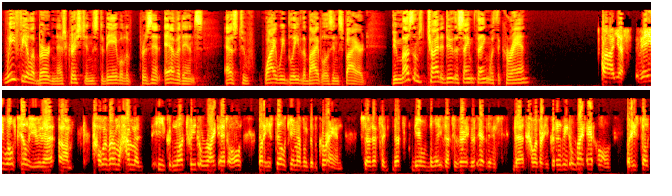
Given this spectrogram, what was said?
we feel a burden as Christians to be able to present evidence as to why we believe the Bible is inspired. Do Muslims try to do the same thing with the Quran? Uh, yes, they will tell you that, um, however, Muhammad, he could not read or write at all, but he still came up with the Quran. So that's a, that's, they will believe that's a very good evidence that, however, he couldn't read or write at all, but he still came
